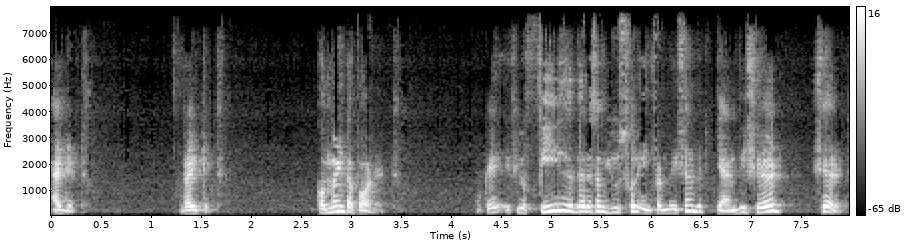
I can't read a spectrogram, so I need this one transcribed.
add it, write it, comment upon it. Okay, if you feel that there is some useful information which can be shared, share it.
